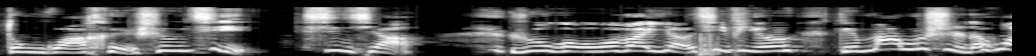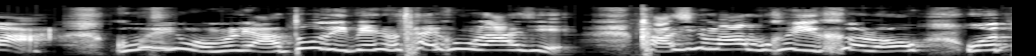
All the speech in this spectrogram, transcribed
冬瓜很生气，心想：如果我把氧气瓶给抹布使的话，估计我们俩都得变成太空垃圾。卡西抹布可以克隆，我冬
